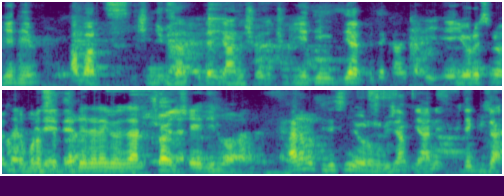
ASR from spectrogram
Yediğim abart ikinci güzel pide. Yani şöyle çünkü yediğim diğer pide kanka e, yöresine özel Kanka burası pideydi. pidelere özel Şöyle. şey değil bu arada. Ben ama pidesini yorumlayacağım. Yani pide güzel.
